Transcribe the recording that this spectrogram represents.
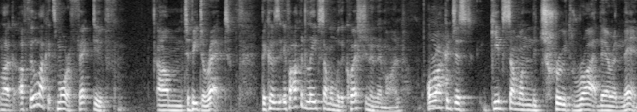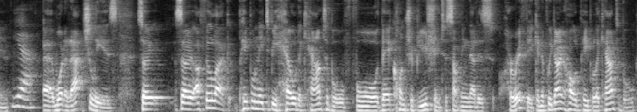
like I feel like it's more effective um, to be direct because if I could leave someone with a question in their mind, or I could just give someone the truth right there and then, yeah. uh, what it actually is. So, so I feel like people need to be held accountable for their contribution to something that is horrific. And if we don't hold people accountable,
